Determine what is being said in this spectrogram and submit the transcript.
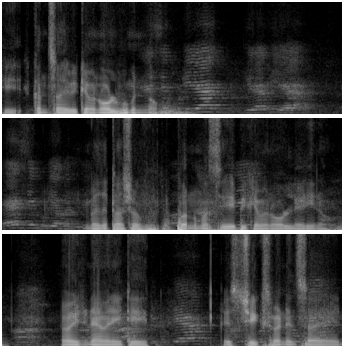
he Kansa became an old woman now. By the touch of Purnamasi, he became an old lady now. Now he didn't have any teeth. His cheeks went inside.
